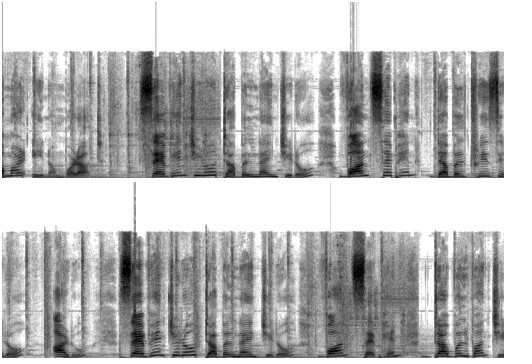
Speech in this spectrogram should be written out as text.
আমাৰ এই নম্বৰত। Seven zero' double nine zero' one seven double three zero' আৰু seven zero' double nine zero' one seven double one zero'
